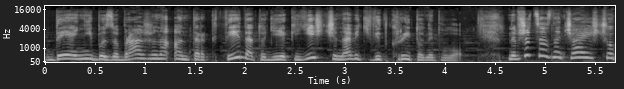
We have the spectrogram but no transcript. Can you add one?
де ніби зображена Антарктида, тоді як її ще навіть відкрито не було. Невже це означає, що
